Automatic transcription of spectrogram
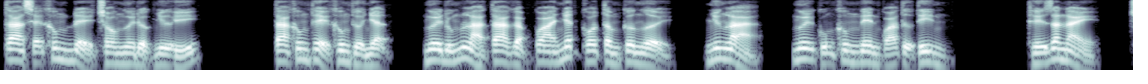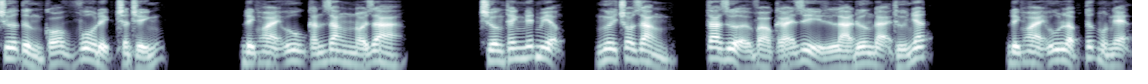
ta sẽ không để cho ngươi được như ý. Ta không thể không thừa nhận, ngươi đúng là ta gặp qua nhất có tâm cơ người, nhưng là, ngươi cũng không nên quá tự tin. Thế gian này, chưa từng có vô địch chân chính. Địch hoài u cắn răng nói ra. Trường thanh nếp miệng, ngươi cho rằng, ta dựa vào cái gì là đương đại thứ nhất? Địch hoài u lập tức một nghẹn,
